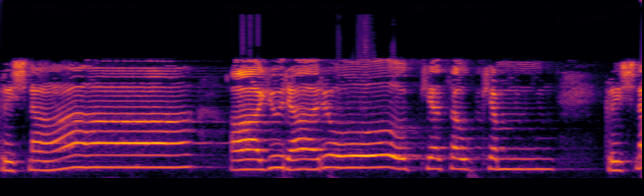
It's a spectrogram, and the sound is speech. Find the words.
കൃഷ്ണ ആയുരാരോഗ്യ സൗഖ്യം കൃഷ്ണ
